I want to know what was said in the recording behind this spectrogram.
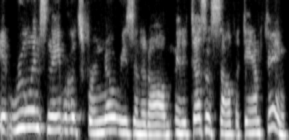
It ruins neighborhoods for no reason at all, and it doesn't solve a damn thing.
